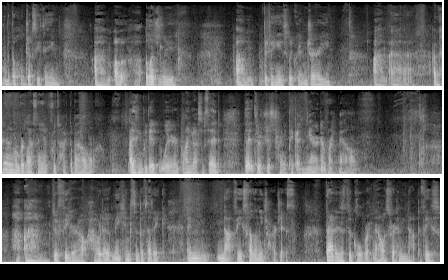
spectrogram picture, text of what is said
with the whole Jussie thing, um, allegedly, um, they're taking it to the grand jury. Um, uh, I'm trying to remember last night if we talked about. I think we did, where Blind Gossip said that they're just trying to pick a narrative right now um, to figure out how to make him sympathetic and not face felony charges. That is the goal right now, is for him not to face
